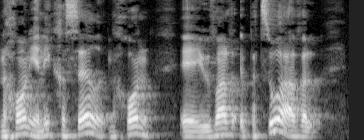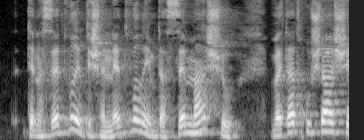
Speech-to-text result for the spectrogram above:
נכון יניק חסר נכון יובל פצוע אבל. תנסה דברים, תשנה דברים, תעשה משהו. והייתה תחושה ש...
